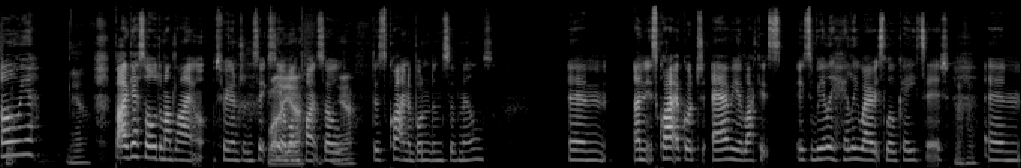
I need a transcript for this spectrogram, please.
oh yeah, Yeah. but I guess Oldham had like 360 Well, at yeah. one point, so Yeah. there's quite an abundance of mills. Um, and it's quite a good area. Like it's it's really hilly where it's located. hmm Um,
